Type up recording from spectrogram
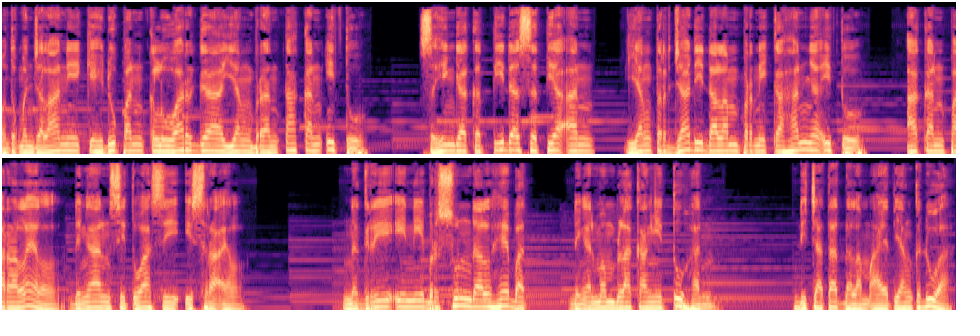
untuk menjalani kehidupan keluarga yang berantakan itu, sehingga ketidaksetiaan yang terjadi dalam pernikahannya itu akan paralel dengan situasi Israel. Negeri ini bersundal hebat dengan membelakangi Tuhan, dicatat dalam ayat yang kedua.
